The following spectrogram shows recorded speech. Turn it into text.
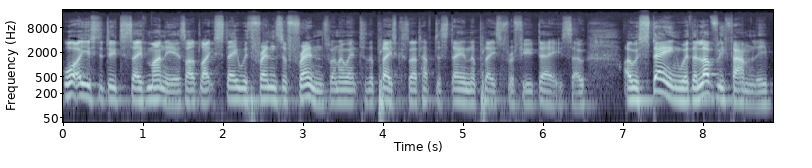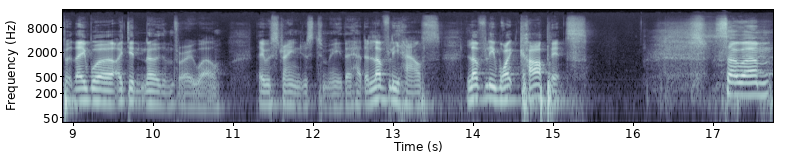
what I used to do to save money is I'd like stay with friends of friends when I went to the place because I'd have to stay in the place for a few days. So I was staying with a lovely family, but they were I didn't know them very well. They were strangers to me. They had a lovely house, lovely white carpets. So um,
